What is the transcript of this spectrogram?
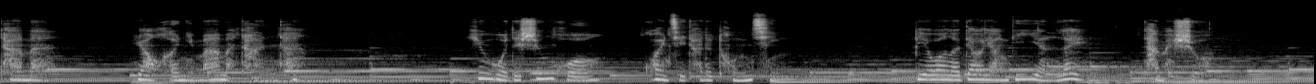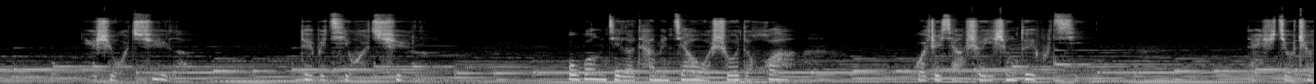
他们让我和你妈妈谈谈。用我的生活唤起他的同情，别忘了掉两滴眼泪。他们说。于是我去了。对不起，我去了。我忘记了他们教我说的话。我只想说一声对不起。但是就这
